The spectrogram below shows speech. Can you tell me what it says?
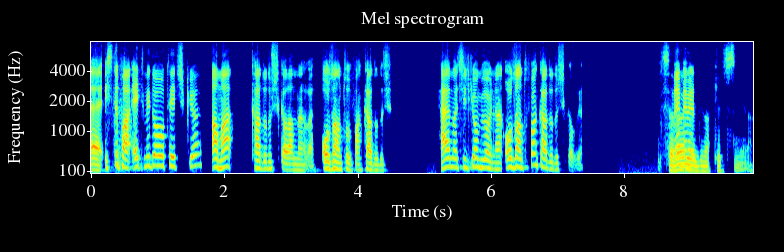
e, istifa etmedi ortaya çıkıyor ama kadro dışı kalanlar var. Ozan Tufan kadro dışı. Her maç ilk 11 oynayan Ozan Tufan kadro dışı kalıyor. Severler Mehmet... günah keçisini ya.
